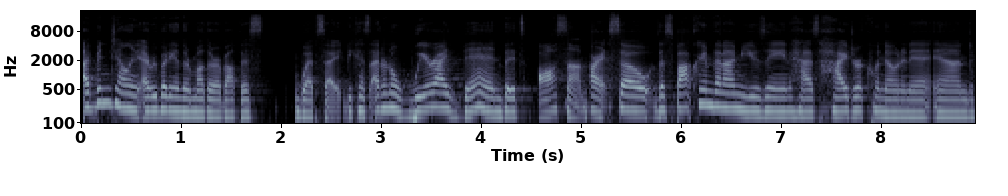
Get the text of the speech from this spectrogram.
I've been telling everybody and their mother about this website because I don't know where I've been, but it's awesome. All right, so the spot cream that I'm using has hydroquinone in it, and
